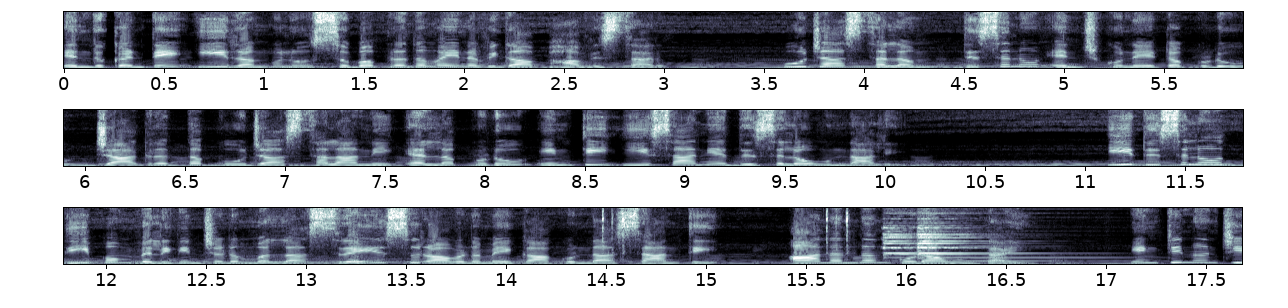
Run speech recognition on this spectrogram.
ఎందుకంటే ఈ రంగులు శుభప్రదమైనవిగా భావిస్తారు. పూజా స్థలం దిశను ఎంచుకునేటప్పుడు జాగ్రత్త పూజా స్థలాన్ని ఎల్లప్పుడూ ఇంటి ఈశాన్య దిశలో ఉండాలి. ఈ దిశలో దీపం వెలిగించడం వల్ల శ్రేయస్సు రావడమే కాకుండా శాంతి ఆనందం కూడా ఉంటాయి. ఇంటి నుంచి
